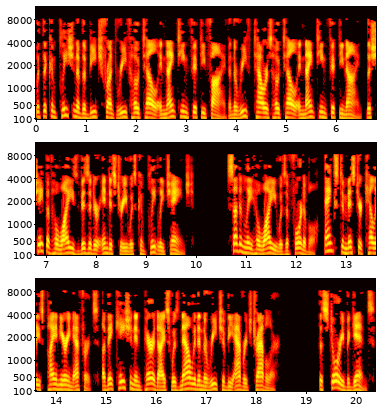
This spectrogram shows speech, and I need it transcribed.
With the completion of the Beachfront Reef Hotel in 1955 and the Reef Towers Hotel in 1959, the shape of Hawaii's visitor industry was completely changed. Suddenly Hawaii was affordable. Thanks to Mr. Kelly's pioneering efforts, a vacation in paradise was now within the reach of the average traveler. The story begins.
